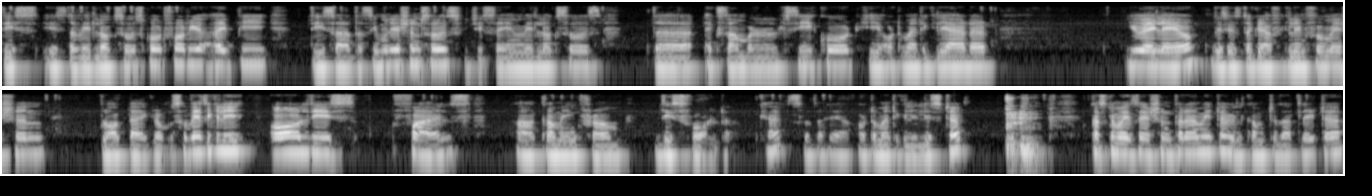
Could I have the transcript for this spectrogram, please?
this is the Verilog source code for your IP these are the simulation source which is same Verilog source. The example C code he automatically added. UI layout this is the graphical information block diagram. So basically all these files are coming from this folder okay so they are automatically listed. Customization parameter we'll come to that later.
